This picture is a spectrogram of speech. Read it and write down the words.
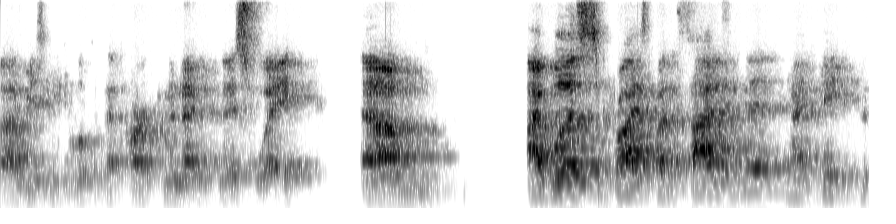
uh, reason to look at that park in a nice, way. Um, I was surprised by the size of it, and I think the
